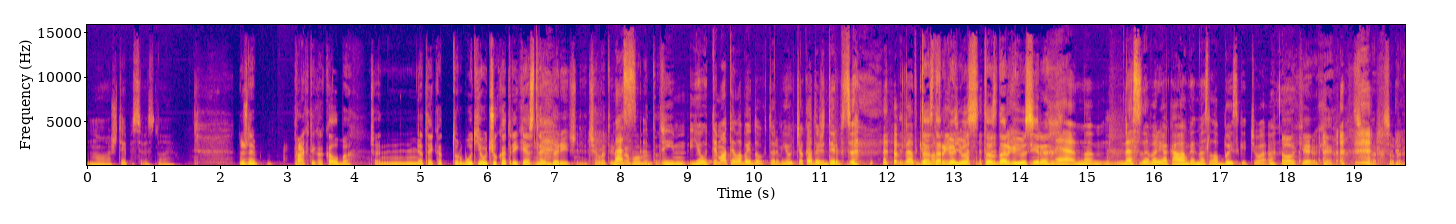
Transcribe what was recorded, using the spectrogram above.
Nu, aš taip įsivaizduoju. Nu, žinai, praktika kalba. Čia ne tai, kad turbūt jaučiu, kad reikės taip daryti. Čia va, tai Mes yra momentas. jautimo tai labai daug turim. Jaučiu, kad uždirbsiu. Bet Tas dar gajus, tas dar gajus yra. Ne, nu, mes dabar juokavom, kad mes labai skaičiuojam. Ok, ok. Super, super.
